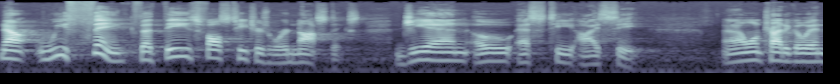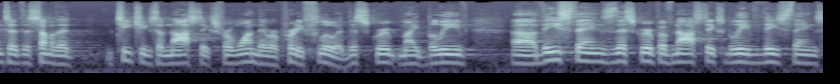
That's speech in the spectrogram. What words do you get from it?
Now, we think that these false teachers were Gnostics. G N O S T I C. And I won't try to go into the, some of the teachings of Gnostics. For one, they were pretty fluid. This group might believe uh, these things, this group of Gnostics believed these things.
